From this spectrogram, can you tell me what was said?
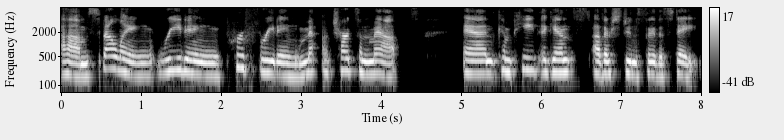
um, spelling, reading, proofreading, ma- charts and maps, and compete against other students through the state.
